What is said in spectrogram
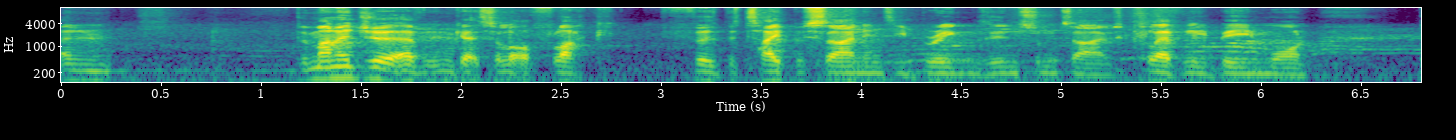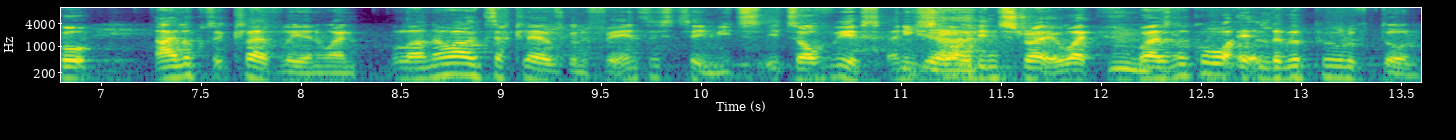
and the manager Everton gets a lot of flack for the type of signings he brings in sometimes, Cleverley being one. But I looked at Cleverley and went, well, I know how exactly I was going to fit into this team. It's, it's obvious, and he Yeah. slotted in straight away. Whereas look at what Liverpool have done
